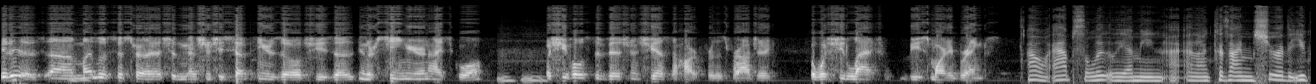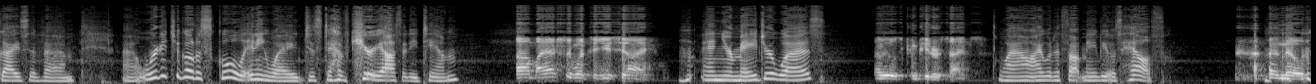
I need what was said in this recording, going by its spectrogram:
It is. Um, mm-hmm. My little sister, I should mention, she's 17 years old. She's uh, in her senior year in high school. Mm-hmm. But she holds the vision. She has the heart for this project. But what she lacks, Be Smartee brings. Oh, absolutely. I mean, because I'm sure that you guys have. Um, uh, where did you go to school anyway? Just out of curiosity, Tim. Um, I actually went to UCI. And your major was? Uh, it was computer science. Wow, I would have thought maybe it was health. no,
